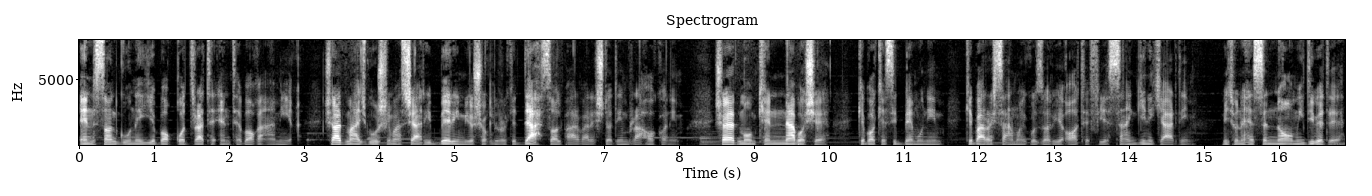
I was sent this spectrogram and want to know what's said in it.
انسان گونه یه با قدرت انتباق عمیق. شاید مجبور شیم از شهری بریم یا شغلی رو که ده سال پرورش دادیم رها کنیم. شاید ممکن نباشه که با کسی بمونیم که براش سرمایه گذاری عاطفی سنگینی کردیم. می‌تونه حس ناامیدی بده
